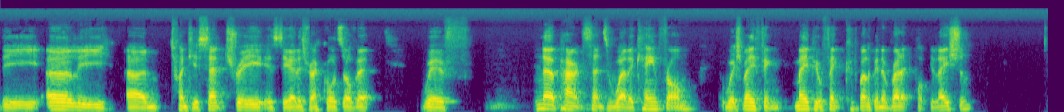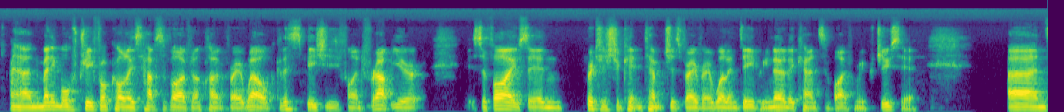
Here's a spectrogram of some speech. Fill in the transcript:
the early um, 20th century, is the earliest records of it, with no apparent sense of where they came from, which may think many people think could well have been a relic population. And many more tree frog colonies have survived in our climate very well because this is a species you find throughout Europe. It survives in British temperatures very, very well indeed. We know they can survive and reproduce here. And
